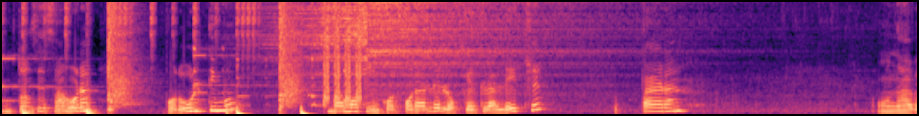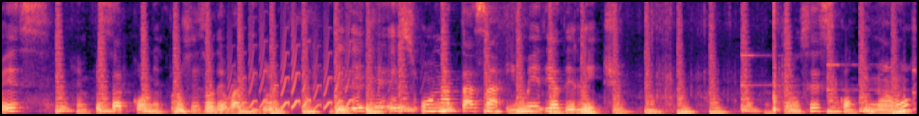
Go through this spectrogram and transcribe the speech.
Entonces ahora por último vamos a incorporarle lo que es la leche para una vez empezar con el proceso de batido de leche. Es una taza y media de leche. Entonces continuamos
